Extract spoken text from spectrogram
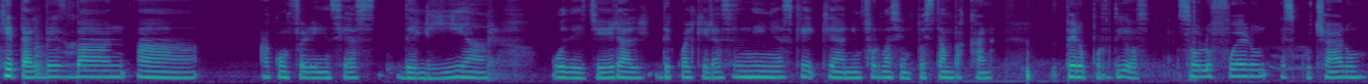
que tal vez van a, a conferencias de Lía o de Gerald, de cualquiera de esas niñas que, que dan información pues tan bacana. Pero por Dios, solo fueron, escucharon,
